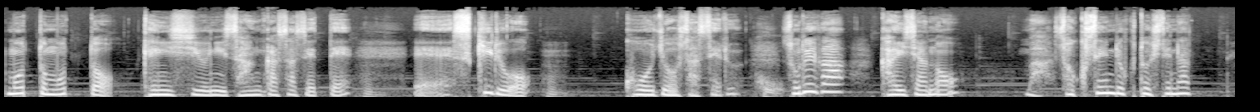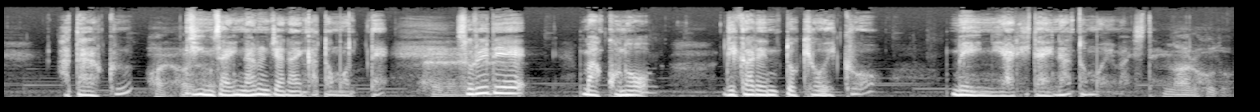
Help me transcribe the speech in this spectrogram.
もっともっと研修に参加させて、えースキルをうん。向上させる、ほう。それが会社の、まあ、即戦力としてな働く人材になるんじゃないかと思って、それで、まあ、このリカレント教育をメインにやりたいなと思いまして。なるほど。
